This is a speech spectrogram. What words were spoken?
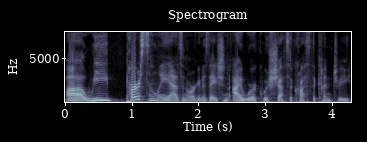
Uh, we personally, as an organization, I work with chefs across the country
